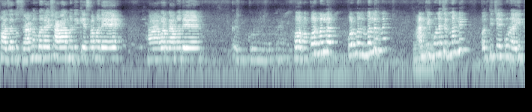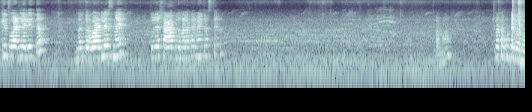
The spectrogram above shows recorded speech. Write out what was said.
माझा दुसरा नंबर आहे शाळामध्ये केसामध्ये हा वर्गामध्ये. हो मग कोण म्हणलं? कोण म्हणलं? म्हणलं नाही. आणखी गुणाचेच म्हणले? पण तिचे गुण इतकेच वाढलेले तर नंतर वाढलेच नाहीत. तुझ्या शाळातलं मला काय माहीत असते छोटा कुठे गमव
